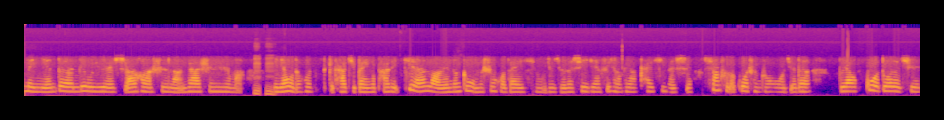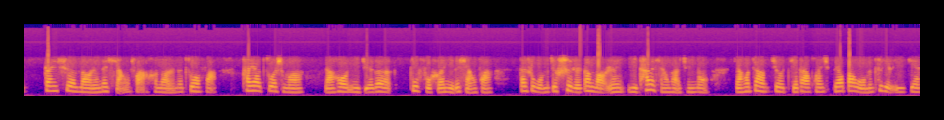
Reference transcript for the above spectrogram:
每年的六月十二号是老人家生日嘛，嗯嗯，每年我都会给他举办一个 party。既然老人能跟我们生活在一起，我就觉得是一件非常非常开心的事。相处的过程中，我觉得不要过多的去干涉老人的想法和老人的做法，他要做什么，然后你觉得不符合你的想法。但是我们就试着让老人以他的想法去弄，然后这样就皆大欢喜。不要把我们自己的意见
